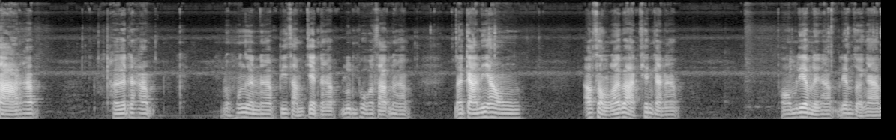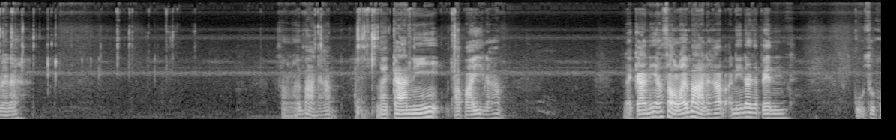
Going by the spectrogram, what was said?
ตานะครับ เพิร์ดนะครับ หลวงพ่อเงินนะครับ ปีสามเจ็ดนะครับ รุ่นโภคทรัพย์นะครับ รายการนี้เอาเอาสองร้อยบาทเช่นกันนะครับ พร้อมเลี่ยมเลยนะครับ เลี่ยมสวยงามเลยนะสองร้อยบาทนะครับ รายการนี้ต่อไปอีกนะครับ รายการนี้เอาสองร้อยบาทนะครับ อันนี้น่าจะเป็นกุสุโข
